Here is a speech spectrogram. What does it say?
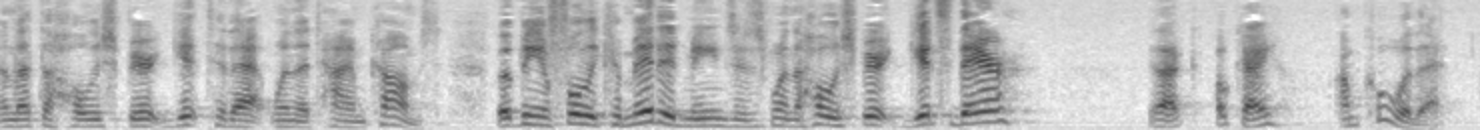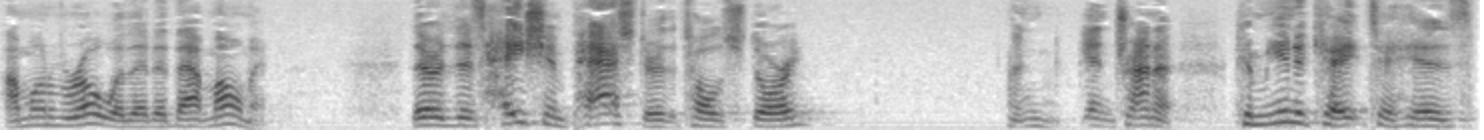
And let the Holy Spirit get to that when the time comes. But being fully committed means is when the Holy Spirit gets there, you're like, okay, I'm cool with that. I'm going to roll with it at that moment. There was this Haitian pastor that told a story and, and trying to communicate to his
